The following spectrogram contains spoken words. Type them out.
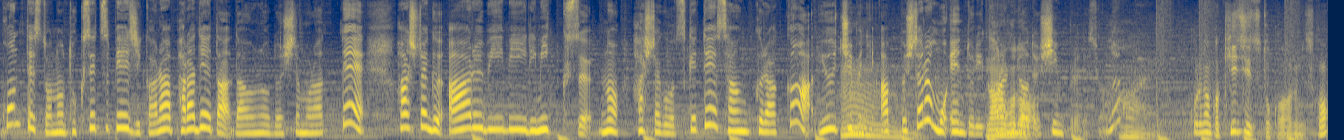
コンテストの特設ページからパラデータダウンロードしてもらって「ハッシュタグ #RBB リミックス」のハッシュタグをつけてサンクラか YouTube にアップしたらもうエントリー完了でシンプルですよね、はいこれなんか期日とかあるんですか？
